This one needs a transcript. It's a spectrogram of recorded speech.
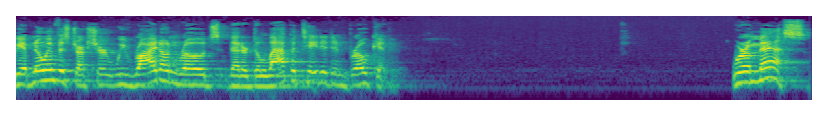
We have no infrastructure. We ride on roads that are dilapidated and broken. We're a mess.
